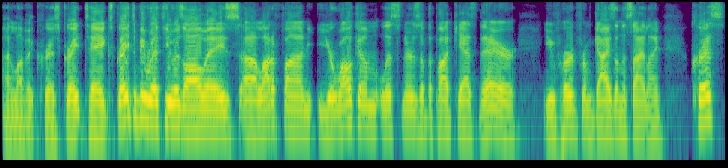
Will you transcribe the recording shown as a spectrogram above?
I love it, Chris. Great takes. Great to be with you as always. Uh, a lot of fun. You're welcome, listeners of the podcast. There, you've heard from guys on the sideline. Chris,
